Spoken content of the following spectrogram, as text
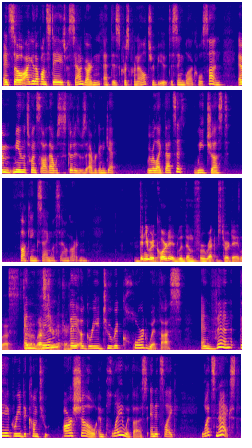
And so I get up on stage with Soundgarden at this Chris Cornell tribute to sing Black Hole Sun. And me and the twins thought that was as good as it was ever going to get. We were like, that's it. We just fucking sang with Soundgarden. Then you recorded with them for Record Store Day last uh, And last then year, I think. they agreed to record with us. And then they agreed to come to our show and play with us. And it's like, what's next?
